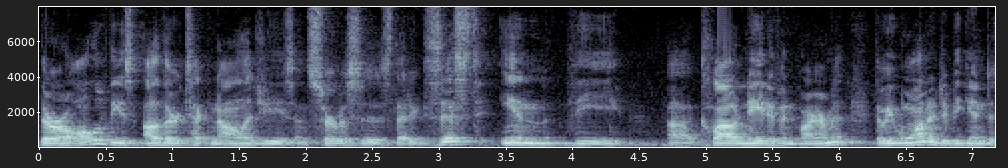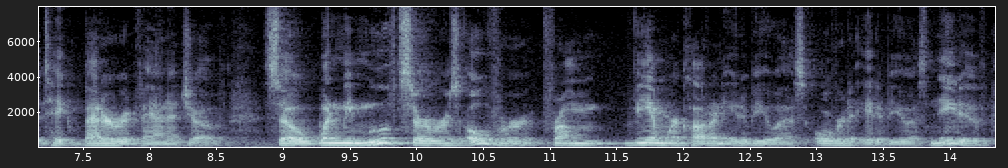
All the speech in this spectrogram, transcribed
There are all of these other technologies and services that exist in the uh, cloud native environment that we wanted to begin to take better advantage of. So when we moved servers over from VMware Cloud on AWS over to AWS native,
